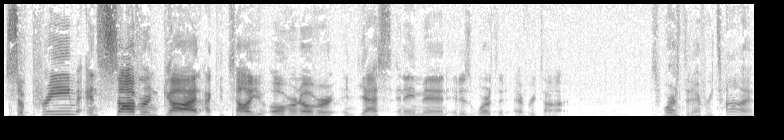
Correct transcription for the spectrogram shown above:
supreme and sovereign God, I can tell you over and over, and yes and amen, it is worth it every time. It's worth it every time.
